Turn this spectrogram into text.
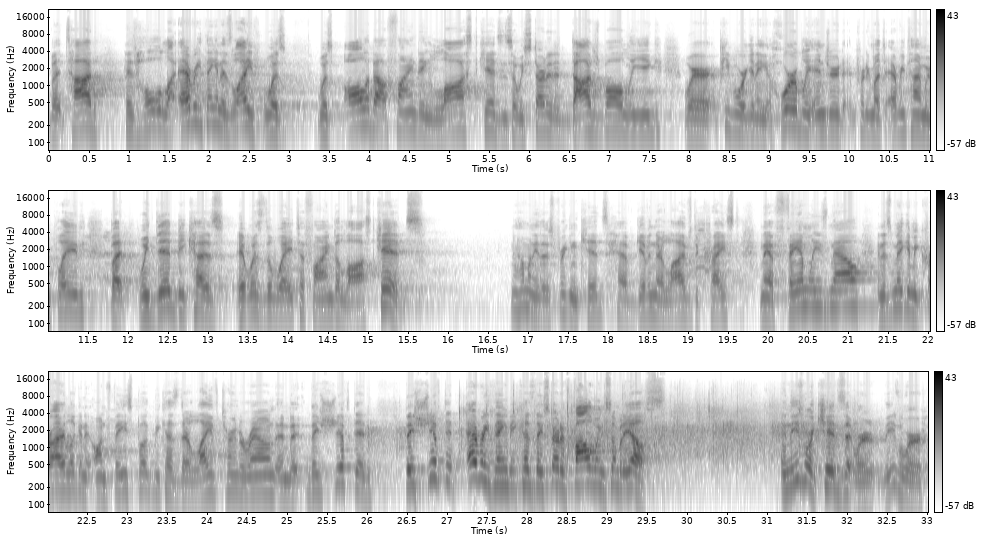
but Todd, his whole life, everything in his life was was all about finding lost kids. And so we started a dodgeball league where people were getting horribly injured pretty much every time we played. But we did because it was the way to find the lost kids. You know how many of those freaking kids have given their lives to Christ and they have families now? And it's making me cry looking at on Facebook because their life turned around and they shifted. They shifted everything because they started following somebody else. And these were kids that were, these were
